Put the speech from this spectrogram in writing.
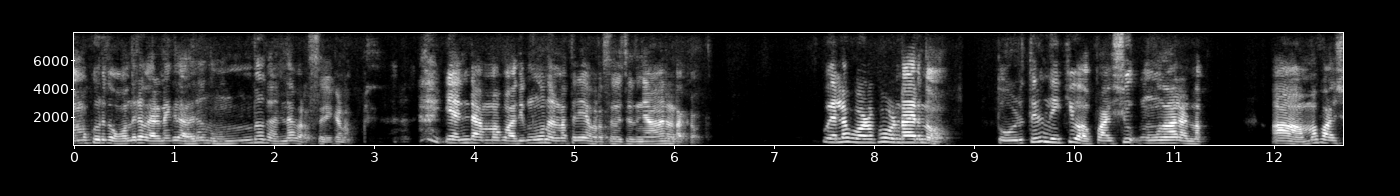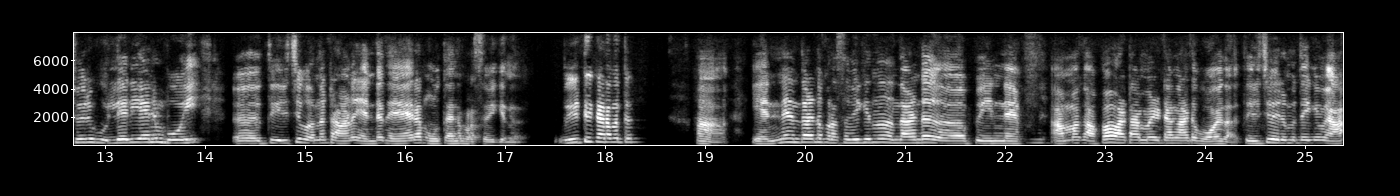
നമുക്കൊരു തോന്നൽ വരണമെങ്കിൽ അതിനെ നൊന്ത് തന്നെ പ്രസവിക്കണം. എന്റെ അമ്മ പതിമൂന്നെണ്ണത്തിനെയാ പ്രസവിച്ചത് ഞാനടക്കം. വല്ല കുഴപ്പമുണ്ടായിരുന്നോ തൊഴുത്തിൽ നിൽക്കുക പശു മൂന്നാലെണ്ണം. ആ അമ്മ പശുവിന് പുല്ലരിയാനും പോയി തിരിച്ചു വന്നിട്ടാണ് എന്റെ നേരെ മൂത്തേനെ പ്രസവിക്കുന്നത്. വീട്ടിൽ കിടന്നിട്ട് ആ എന്നെ എന്താണ്ട് പ്രസവിക്കുന്നത് എന്താണ്ട് പിന്നെ അമ്മ കപ്പ വാട്ടാൻ വേണ്ടിട്ട് അങ്ങാണ്ട് പോയതാ. തിരിച്ചു വരുമ്പോഴത്തേക്കും ആ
